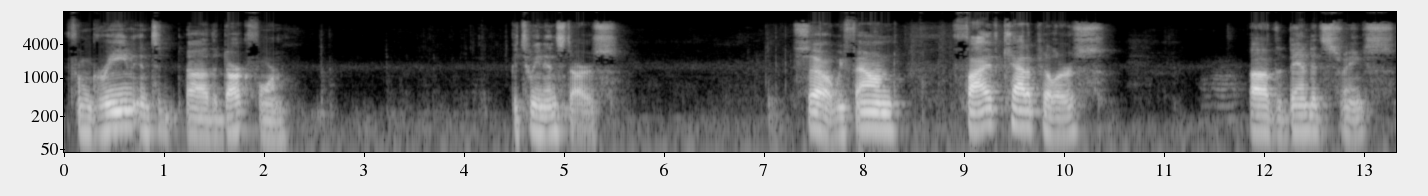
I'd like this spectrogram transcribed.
from green into uh, the dark form between instars. So we found five caterpillars of the banded sphinx,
